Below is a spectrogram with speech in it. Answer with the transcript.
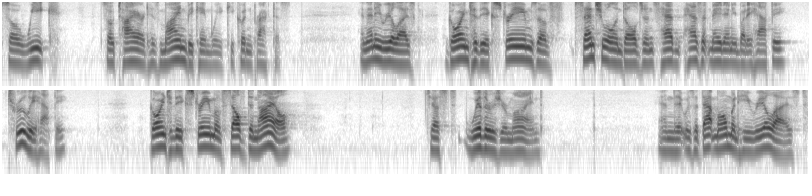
so weak, so tired, his mind became weak, he couldn't practice. And then he realized going to the extremes of sensual indulgence had, hasn't made anybody happy, truly happy. Going to the extreme of self denial just withers your mind. And it was at that moment he realized,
